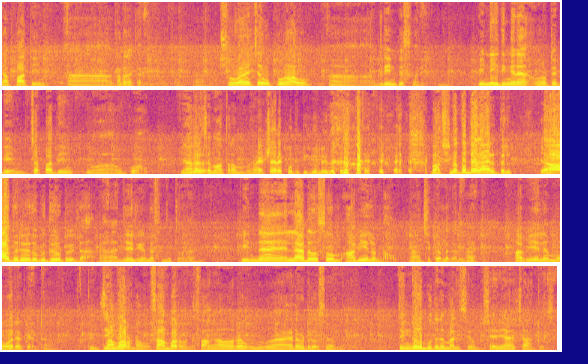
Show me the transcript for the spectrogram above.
ചപ്പാത്തിയും കടലക്കറിയും. ചൊവ്വാഴ്ച ഉപ്പുമാവും ഗ്രീൻ പീസ് കറി പിന്നെ ഇതിങ്ങനെ റൊട്ടേറ്റ് ചെയ്യും. ചപ്പാത്തിയും ഉപ്പുമാവും. ഞായറാഴ്ച മാത്രം പ്രേക്ഷകരെ കൊതിപ്പിക്കൂല്ലോ ഇത്. ഭക്ഷണത്തിന്റെ കാര്യത്തിൽ യാതൊരുവിധ ബുദ്ധിമുട്ടുമില്ല ജയിലുകളുടെ സമയത്തുള്ള. പിന്നെ എല്ലാ ദിവസവും അവിയലുണ്ടാവും. ഉച്ചക്കുള്ള കറിക്ക്. അവിയൽ മോരൊക്കെ സാമ്പാറുണ്ടാവും. സാമ്പാറുണ്ട്. സാമ്പാർ ഇടപെട്ട ദിവസങ്ങളിൽ. തിങ്കളും ബുധനും മത്സ്യവും ശനിയാഴ്ച ആട്ടിറച്ചി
